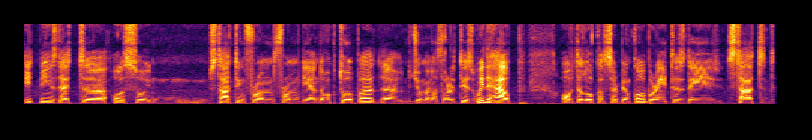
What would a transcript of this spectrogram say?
It means that uh, also in, starting from, from the end of October, uh, the German authorities, with the help of the local Serbian collaborators, they started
